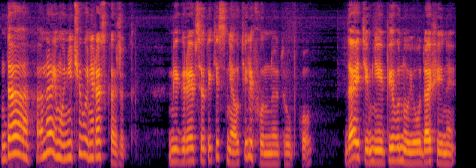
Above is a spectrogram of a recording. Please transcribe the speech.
«Да, она ему ничего не расскажет». Мигре все-таки снял телефонную трубку. «Дайте мне пивную у дофины».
